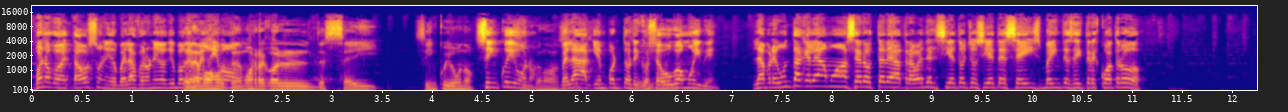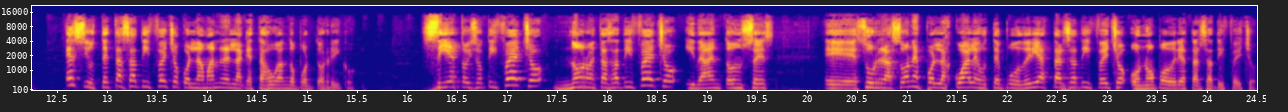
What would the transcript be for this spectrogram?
Bueno, con Estados Unidos, ¿verdad? Fue el único equipo que Tenemos, perdimos. tenemos récord de 6, 5 y 1. 5 y 1, Cinco, no, ¿verdad? sí. Aquí en Puerto Rico Sí, se sí. jugó muy bien. La pregunta que le vamos a hacer a ustedes a través del 787-620-6342 es si usted está satisfecho con la manera en la que está jugando Puerto Rico. Si estoy satisfecho, no, no está satisfecho y da entonces eh, sus razones por las cuales usted podría estar satisfecho o no podría estar satisfecho.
